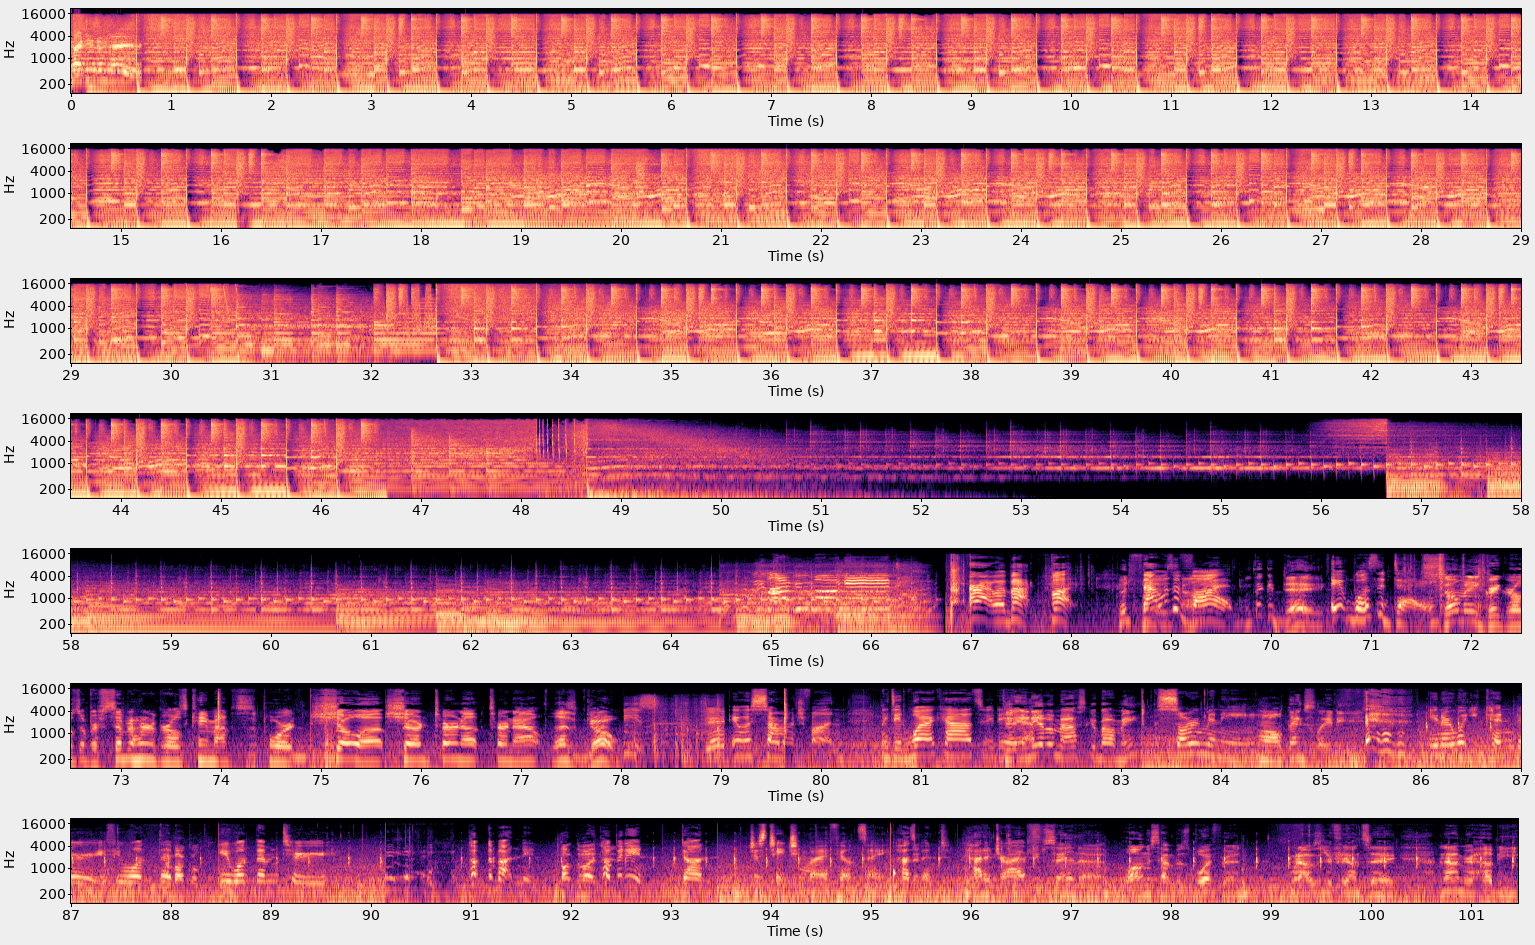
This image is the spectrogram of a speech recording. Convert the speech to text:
Ready to move? That footage, was a huh? vibe. Looked like a day. it was a day. So many great girls, over 700 girls came out to support, show up, show, turn up, turn out. Let's go. It was so much fun. We did workouts. We did, Did any of them ask about me? so many. Oh, thanks, ladies. You know what you can do if you want them. You want them to pop the button in. Pop the button. Pop it in. Done. Just teaching my fiance, husband, how to drive. I keep saying that. Longest time was boyfriend when I was your fiance. Now I'm your hubby.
